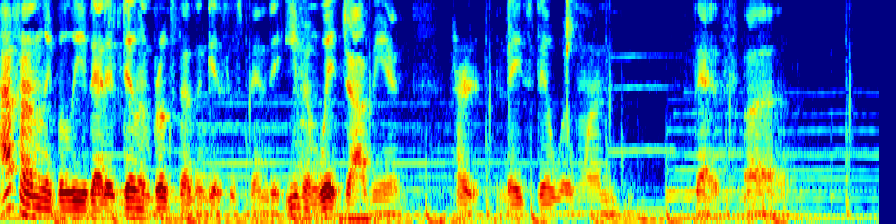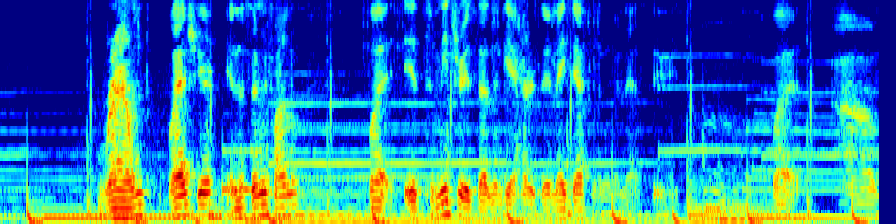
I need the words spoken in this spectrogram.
I firmly believe that if Dillon Brooks doesn't get suspended, even with Ja being hurt, they still would have won that uh, round last year in the semifinal. But if Demetrius doesn't get hurt, then they definitely win that series. But um,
